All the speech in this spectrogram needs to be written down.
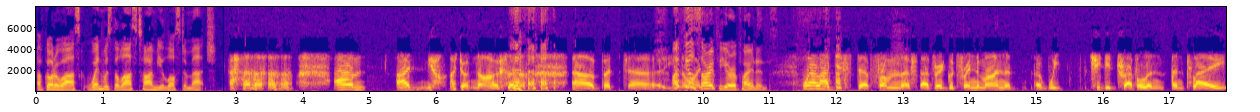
I've got to ask, when was the last time you lost a match? um, I, I don't know. uh, but uh, I know, feel I, sorry for your opponents. Well, I just uh, from a, a very good friend of mine that uh, we she did travel and and play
